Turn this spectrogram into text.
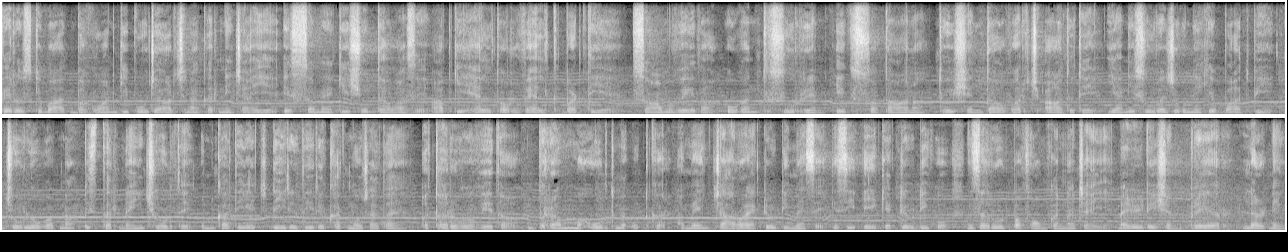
फिर उसके बाद भगवान की पूजा अर्चना करनी चाहिए। इस समय की शुद्ध हवा से आपकी हेल्थ और वेल्थ बढ़ती है। सामवेदा उगंत सूर्य इव स्वताना द्वेशंता वर्ज आदते। यानी सूरज उगने के बाद भी जो लोग अपना बिस्तर नहीं छोड़ते, उनका तेज धीरे धीरे खत्म हो जाता है। अथर्व वेदा, ब्रह्म मुहूर्त में उठकर हमें इन चारों एक्टिविटी में से किसी एक एक्टिविटी को ज़रूर परफॉर्म करना चाहिए। Meditation prayer learning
